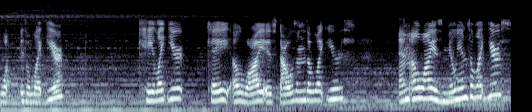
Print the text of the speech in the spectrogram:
what is a light year. K light year, K L Y is thousands of light years. M L Y is millions of light years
